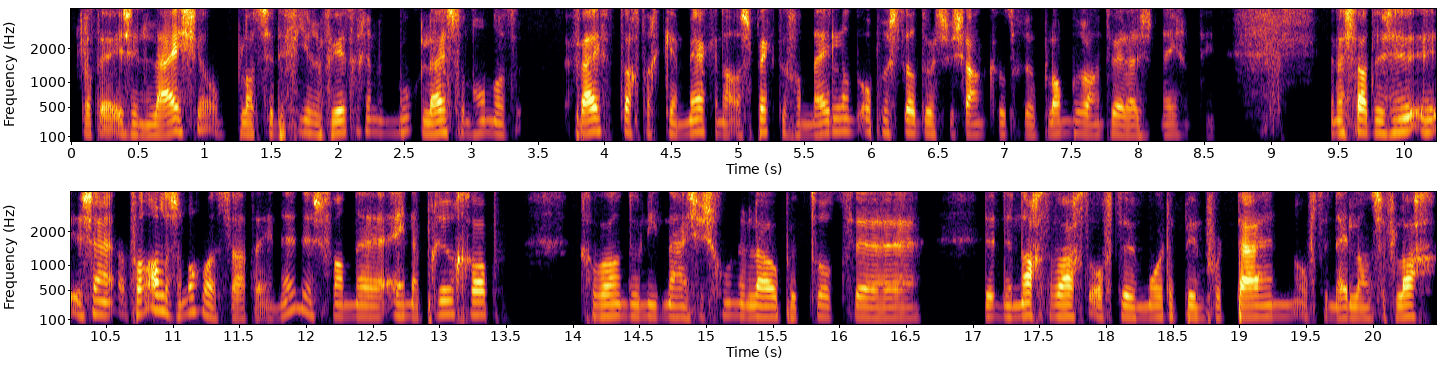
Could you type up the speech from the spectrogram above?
dat er is een lijstje op bladzijde 44 in het boek, lijst van 185 kenmerkende aspecten van Nederland, opgesteld door het Sociaal en Cultureel Planbureau in 2019. En daar staat dus van alles en nog wat staat erin. Hè? Dus van 1 april grap, gewoon doen, niet naast je schoenen lopen, tot uh, de, de, nachtwacht of de moord op Pim Fortuyn of de Nederlandse vlag.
